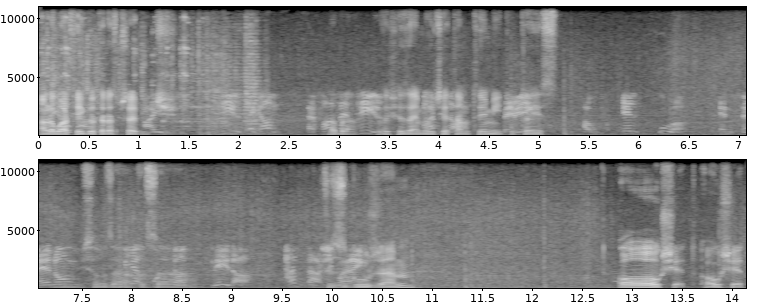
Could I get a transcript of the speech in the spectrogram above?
Ale łatwiej go teraz przebić. Dobra, wy się zajmujcie tamtymi, tutaj jest, Auf 11 Uhr. Entfernung są za, za 400 Meter. Panzer wzgórzem. Oh shit, oh shit.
